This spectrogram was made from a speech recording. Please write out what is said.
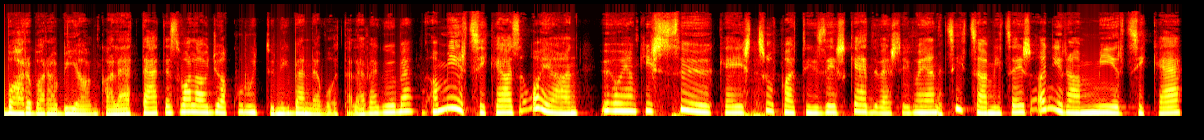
Barbara Bianca lett, tehát ez valahogy akkor úgy tűnik benne volt a levegőben. A Mircike az olyan ő olyan kis szőke és csupatűz és kedvesség, olyan cicamica, és annyira mircike,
